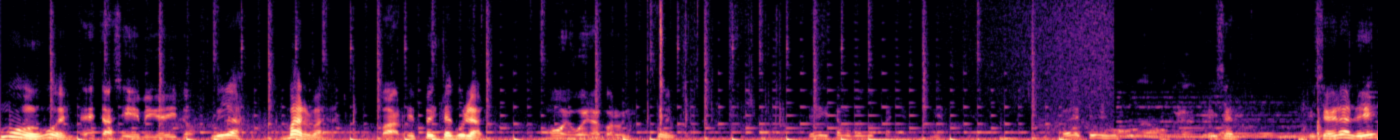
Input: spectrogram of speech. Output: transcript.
Muy buena. Esta sí, Miguelito. Mirá, bárbara. Bárbaro. Espectacular. Muy buena corvina. Bueno. Estamos con dos cañas. Ahora tenés- Esa, es grande, ¿eh?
